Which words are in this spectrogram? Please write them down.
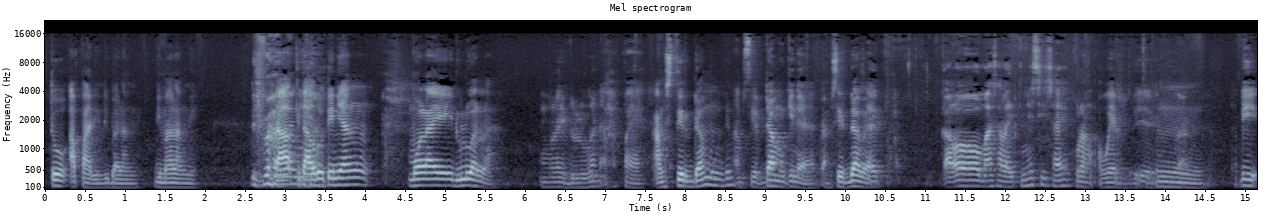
Itu apa nih di Malang? Di Malang nih. Di Kita, Malang kita urutin yang mulai duluan lah. mulai duluan apa ya Amsterdam mungkin. Amsterdam mungkin ya Amsterdam ya. Saya- kalau masalah itunya sih saya kurang aware gitu Hmm. tapi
